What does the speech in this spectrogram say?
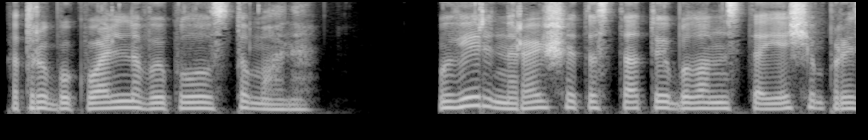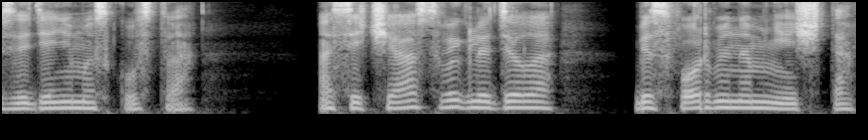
который буквально выплыл из тумана. Уверена, раньше эта статуя была настоящим произведением искусства, а сейчас выглядела бесформенным нечто,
